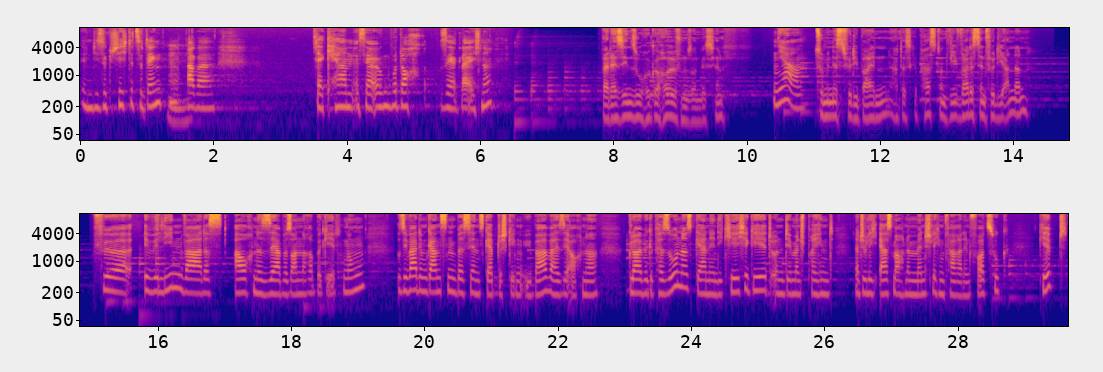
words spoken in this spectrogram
in diese Geschichte zu denken, mhm. aber der Kern ist ja irgendwo doch sehr gleich, ne? Bei der Sinnsuche geholfen, so ein bisschen. Ja. Zumindest für die beiden hat das gepasst. Und wie war das denn für die anderen? Für Evelyn war das auch eine sehr besondere Begegnung. Sie war dem Ganzen ein bisschen skeptisch gegenüber, weil sie auch eine gläubige Person ist, gerne in die Kirche geht und dementsprechend natürlich erstmal auch einem menschlichen Pfarrer den Vorzug gibt.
